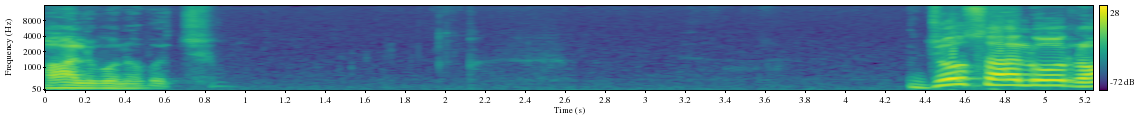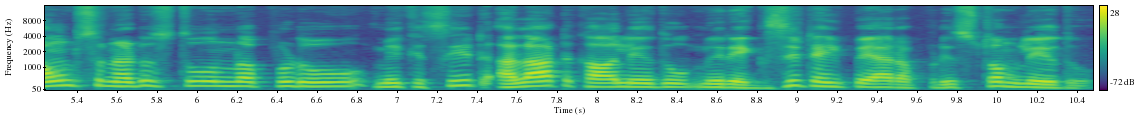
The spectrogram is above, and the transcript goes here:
పాల్గొనవచ్చు. జోసాలో రౌండ్స్ నడుస్తూ ఉన్నప్పుడు మీకు సీట్ అలాట్ కాలేదు మీరు ఎగ్జిట్ అయిపోయారు అప్పుడు ఇష్టం లేదు.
